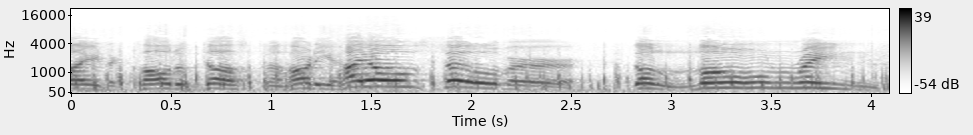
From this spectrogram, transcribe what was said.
light, a cloud of dust, and a hearty hi-yo Silver, the Lone Ranger.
